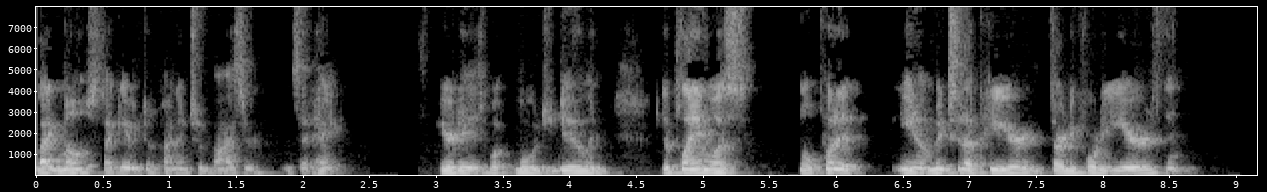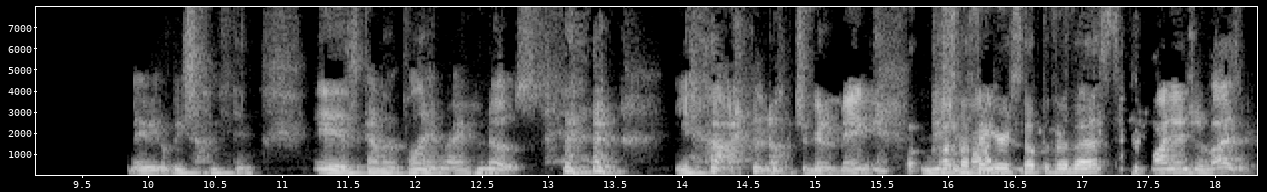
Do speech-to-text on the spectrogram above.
like most, I gave it to a financial advisor and said, hey, here it is. What, what would you do? And the plan was, we'll put it, you know, mix it up here in 30, 40 years, then maybe it'll be something. Is kind of the plan, right? Who knows? yeah, I don't know what you're gonna make. Cross my fingers, hope for the best. Financial advisor.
